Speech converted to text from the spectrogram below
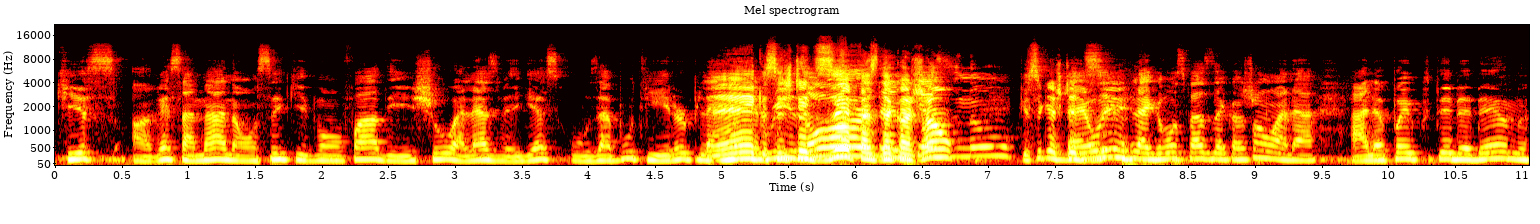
Kiss a récemment annoncé qu'ils vont faire des shows à Las Vegas aux Abu Theater Planet Hein, qu'est-ce que je te disais, face de cochon? Qu'est-ce que je te Ben disais? oui, la grosse face de cochon, elle a, elle a pas écouté Beben.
